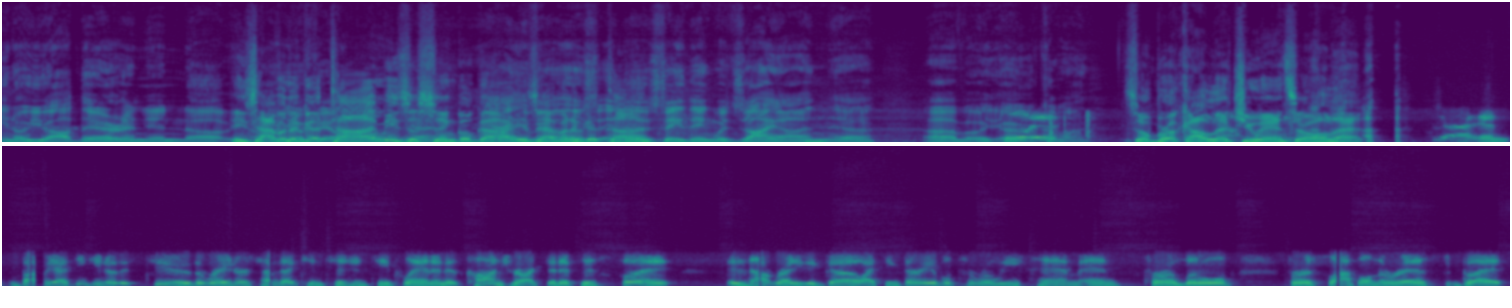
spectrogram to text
you know, you're out there, and then uh, he's having a good available? time. He's a single guy. Yeah, he's having a good time. The same thing with Zion. Uh, uh, uh, Well, come on. So, Brooke, I'll let you answer all that. Yeah, and Bobby, I think you know this too. The Raiders have that contingency plan in his contract that if his foot is not ready to go, I think they're able to release him and for a little for a slap on the wrist. But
